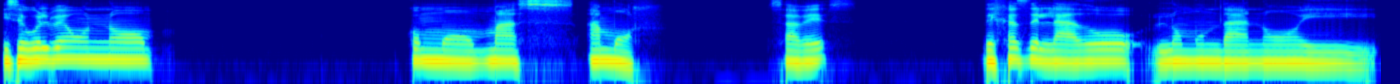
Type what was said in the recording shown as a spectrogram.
y se vuelve uno como más amor, ¿sabes? Dejas de lado lo mundano y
